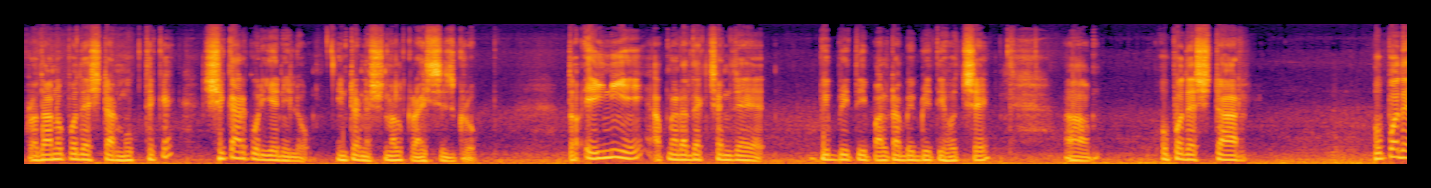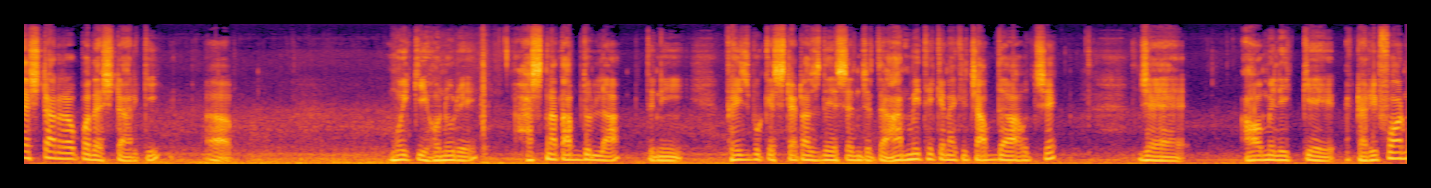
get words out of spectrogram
প্রধান উপদেষ্টার মুখ থেকে স্বীকার করিয়ে নিল ইন্টারন্যাশনাল ক্রাইসিস গ্রুপ তো এই নিয়ে আপনারা দেখছেন যে বিবৃতি, পাল্টা বিবৃতি হচ্ছে। উপদেষ্টার উপদেষ্টার উপদেষ্টা আর কি মুইকি হনুরে হাসনাত আবদুল্লাহ, তিনি ফেসবুকে স্ট্যাটাস দিয়েছেন যাতে আর্মি থেকে নাকি চাপ দেওয়া হচ্ছে, যে আওয়ামী লীগকে একটা রিফর্ম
